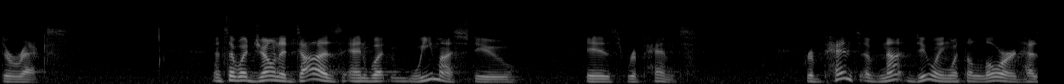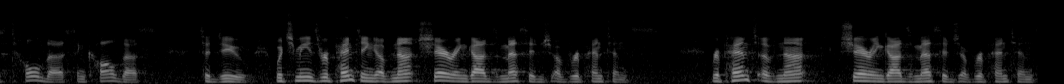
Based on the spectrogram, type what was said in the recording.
directs. And so, what Jonah does and what we must do is repent. Repent of not doing what the Lord has told us and called us to do, which means repenting of not sharing God's message of repentance. Repent of not sharing God's message of repentance.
